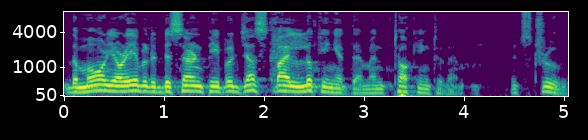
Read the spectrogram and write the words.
the more you're able to discern people just by looking at them and talking to them. It's true.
